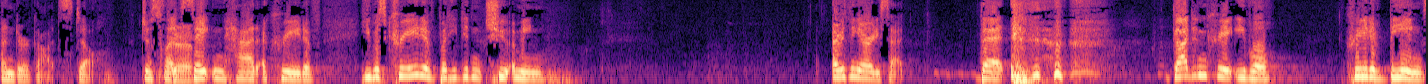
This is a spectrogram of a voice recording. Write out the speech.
under God still. Just like Good. Satan had a creative, he was creative, but he didn't choose. I mean, everything I already said. That God didn't create evil. Creative beings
